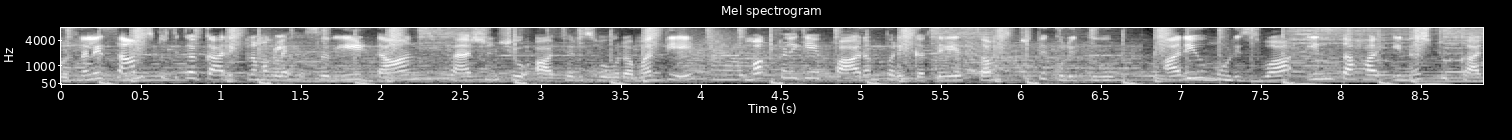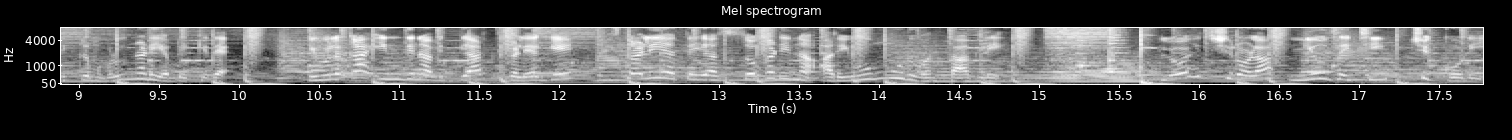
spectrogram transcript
ಒಟ್ನಲ್ಲಿ ಸಾಂಸ್ಕೃತಿಕ ಕಾರ್ಯಕ್ರಮಗಳ ಹೆಸರಲ್ಲಿ ಡಾನ್ಸ್, ಫ್ಯಾಷನ್ ಶೋ ಆಚರಿಸುವವರ ಮಧ್ಯೆ ಮಕ್ಕಳಿಗೆ ಪಾರಂಪರಿಕತೆ, ಸಂಸ್ಕೃತಿ ಕುರಿತು ಅರಿವು ಮೂಡಿಸುವ ಇಂತಹ ಇನ್ನಷ್ಟು ಕಾರ್ಯಕ್ರಮಗಳು ನಡೆಯಬೇಕಿದೆ. ಈ ಮೂಲಕ ಇಂದಿನ ವಿದ್ಯಾರ್ಥಿಗಳಿಗೆ ಸ್ಥಳೀಯತೆಯ ಸೊಗಡಿನ ಅರಿವು ಮೂಡುವಂತಾಗಲಿ. Lohit Shirol news eighteen Chikkodi.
